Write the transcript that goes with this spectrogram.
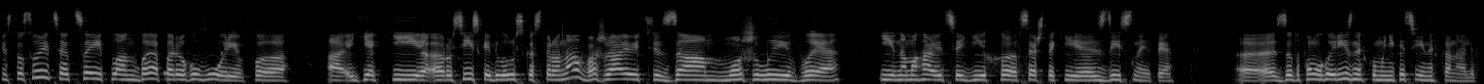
Чи стосується цей план Б переговорів, е, які російська і білоруська сторона вважають за можливе і намагаються їх е, все ж таки здійснити е, за допомогою різних комунікаційних каналів?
